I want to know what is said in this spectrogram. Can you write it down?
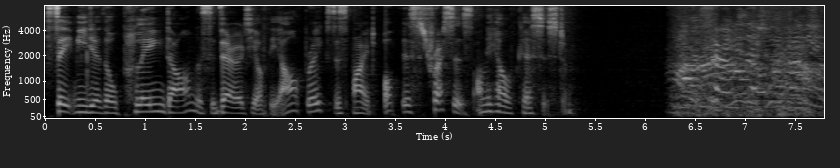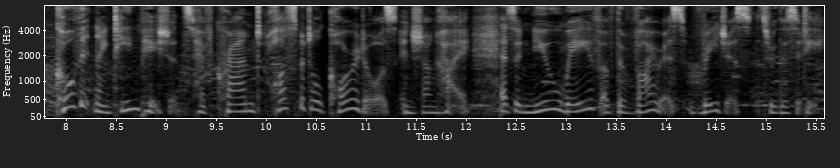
State media, though, playing down the severity of the outbreaks despite obvious stresses on the healthcare system. COVID 19 patients have crammed hospital corridors in Shanghai as a new wave of the virus rages through the city.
